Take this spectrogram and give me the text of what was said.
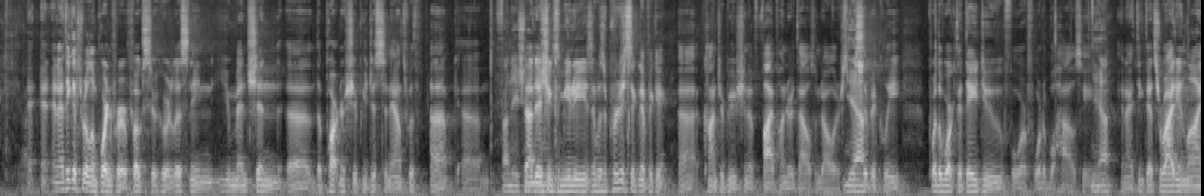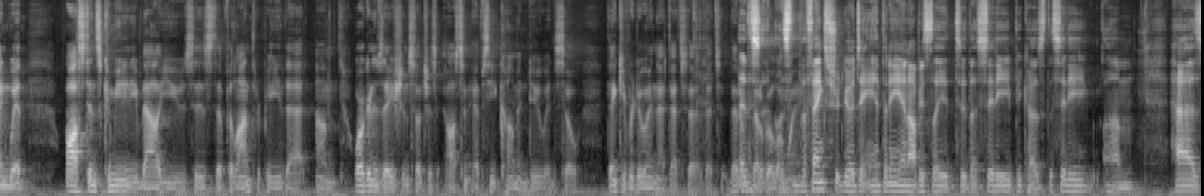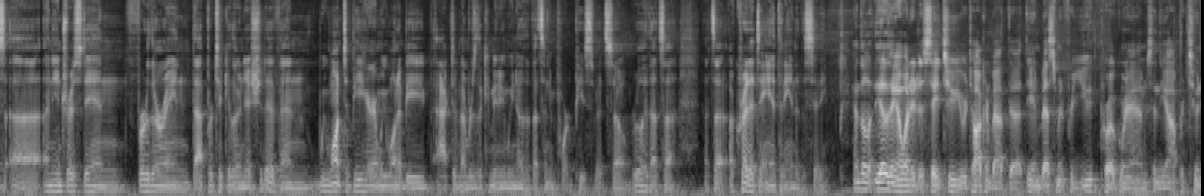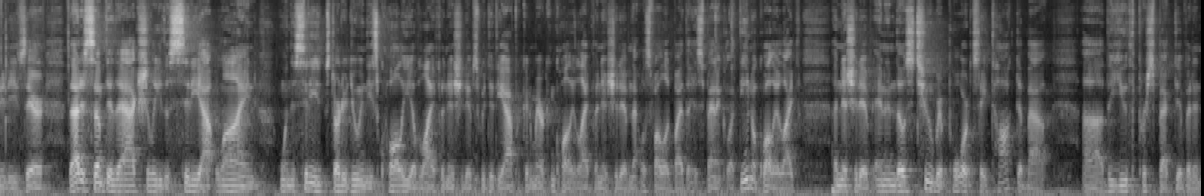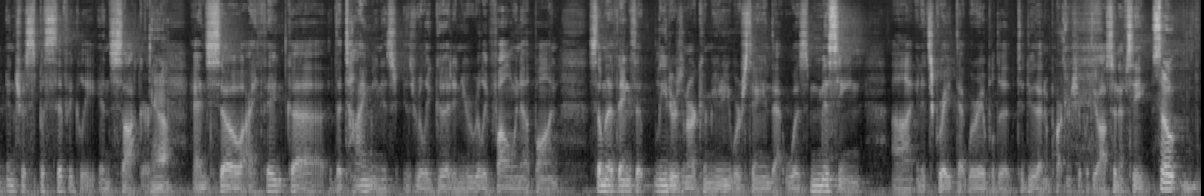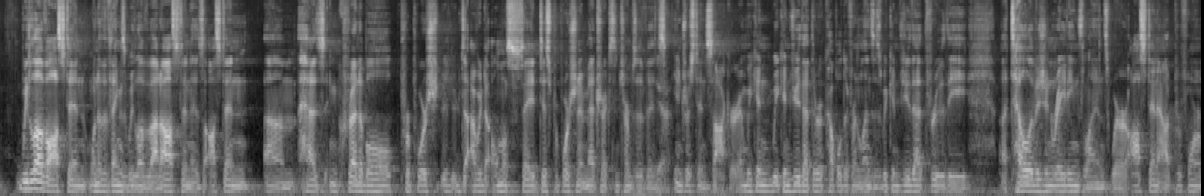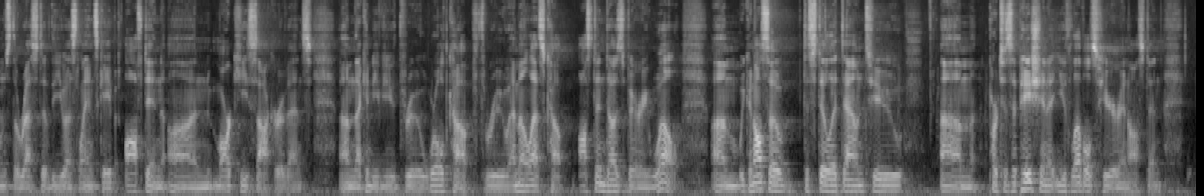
And I think it's real important for folks who are listening. You mentioned uh, the partnership you just announced with uh, um, Foundation, Foundation Communities. It was a pretty significant uh, contribution of $500,000 specifically. Yeah for the work that they do for affordable housing. Yeah. And I think that's right in line with Austin's community values is the philanthropy that um, organizations such as Austin FC come and do. And so thank you for doing that. That's, uh, that's that, This- that'll go a long way. The thanks should go to Anthony and obviously to the city because the city um, has uh, an interest in furthering that particular initiative, and we want to be here and we want to be active members of the community. We know that that's an important piece of it. So really, that's a that's a, a credit to Anthony and to the city. And the, the other thing I wanted to say too, you were talking about the, the investment for youth programs and the opportunities there. That is something that actually the city outlined when the city started doing these quality of life initiatives. We did the African American Quality of Life Initiative, and that was followed by the Hispanic Latino Quality of Life Initiative. And in those two reports, they talked about uh, the youth perspective and an interest specifically in soccer. Yeah. And so I think uh, the timing is, is really good, and you're really following up on some of the things that leaders in our community were saying that was missing. Uh, and it's great that we're able to, to do that in partnership with the Austin FC. So we love Austin. One of the things we love about Austin is Austin um, has incredible proportion. I would almost say disproportionate metrics in terms of its Yeah. interest in soccer, and we can we can view that through a couple different lenses. We can view that through the uh, television ratings lens, where Austin outperforms the rest of the U.S. landscape often on marquee soccer events. Um, that can be viewed through World Cup, through MLS Cup. Austin does very well. Um, we can also distill it down to um, participation at youth levels here in Austin.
